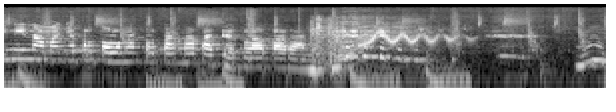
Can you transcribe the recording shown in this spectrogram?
Ini namanya pertolongan pertama pada kelaparan. hmm,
